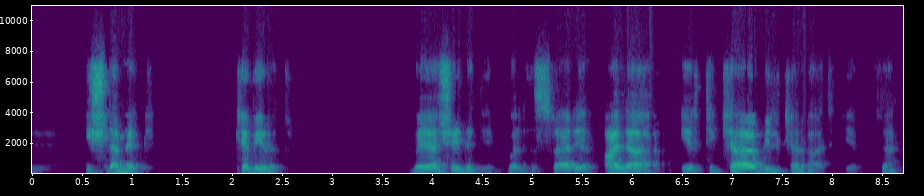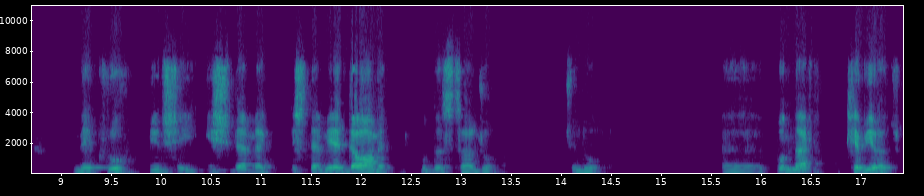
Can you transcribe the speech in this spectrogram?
e, işlemek kebiret. Veya şey de diyeyim. Vel ısrarı ala irtikabil kerahati diyelim. Yani mekruh bir şeyi işlemek, istemeye devam etmek. Bunda ısrarcı olmak. Şimdi oldu. Ee, bunlar kebiratür.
